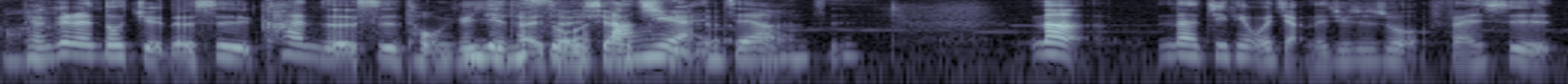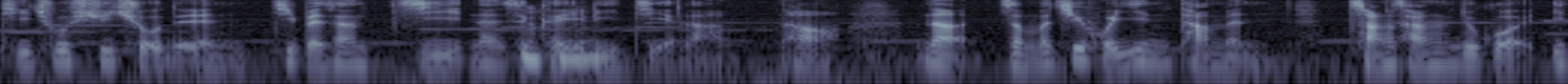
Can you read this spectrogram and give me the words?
哦两个人都觉得是看着是同一个月台才下当去的然这样啊子，那那今天我讲的就是说，凡是提出需求的人，基本上急那是可以理解啦。好，那怎么去回应他们？常常如果一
